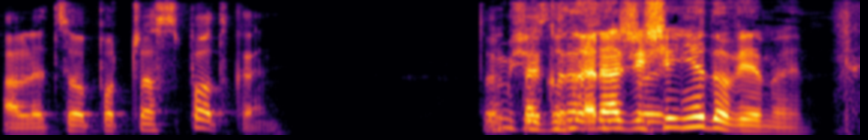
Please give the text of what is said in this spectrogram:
ale co podczas spotkań? To mi się tego na razie się nie dowiemy.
